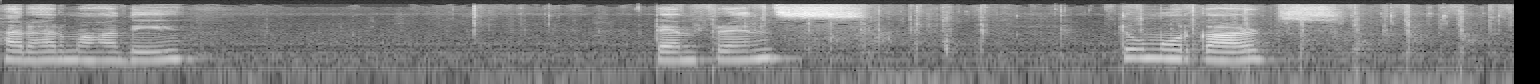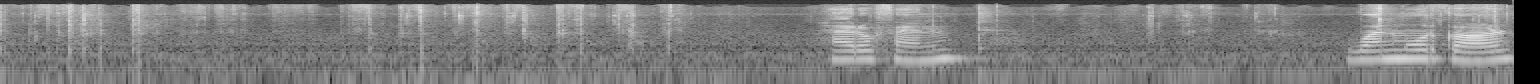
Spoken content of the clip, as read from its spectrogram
हर हर Mahadev. Temperance two more cards. Hierophant. One more card.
